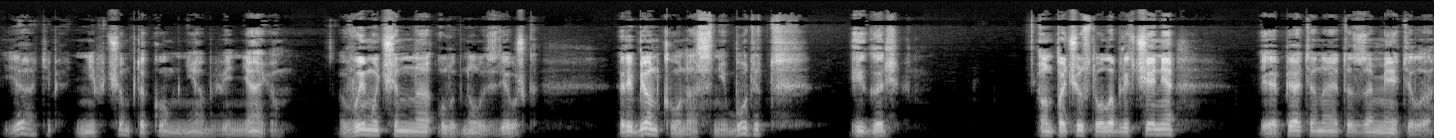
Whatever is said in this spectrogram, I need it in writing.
«Я тебя ни в чем таком не обвиняю», — вымученно улыбнулась девушка. Ребенка у нас не будет, Игорь. Он почувствовал облегчение, и опять она это заметила.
